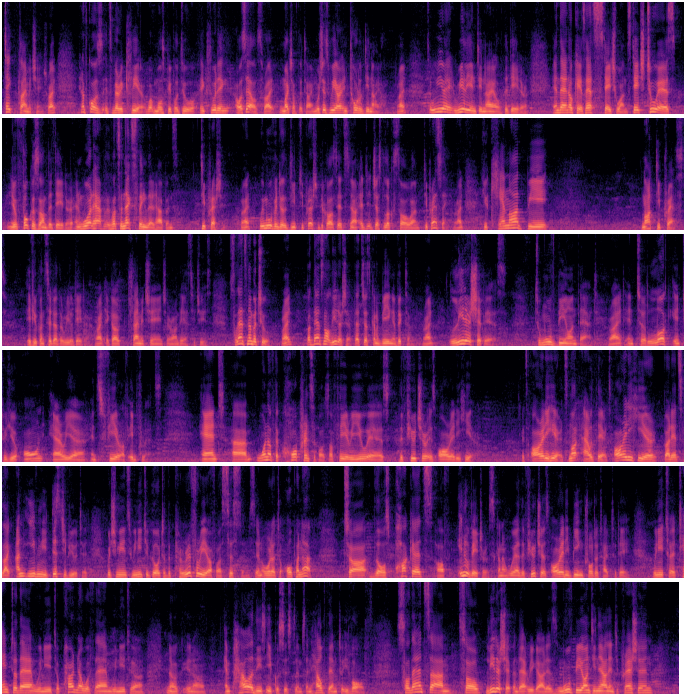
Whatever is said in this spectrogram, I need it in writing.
Take climate change, right? And of course, it's very clear what most people do, including ourselves, right, much of the time, which is we are in total denial, right? So we are really in denial of the data. And then, okay, so that's stage one. Stage two is you focus on the data. And what happens, what's the next thing that happens? Depression right? We move into the deep depression because it's, you know, it, it, just looks so um, depressing, right? You cannot be not depressed if you consider the real data, right? About climate change around the SDGs. So that's number two, right? But that's not leadership. That's just kind of being a victim, right? Leadership is to move beyond that, right? And to look into your own area and sphere of influence and um, one of the core principles of Theory U is the future is already here. It's already here. It's not out there. It's already here, but it's like unevenly distributed, which means we need to go to the periphery of our systems in order to open up to those pockets of innovators, kind of where the future is already being prototyped today. We need to attend to them. We need to partner with them. We need to, uh, you know, you know, empower these ecosystems and help them to evolve. So that's, um, so leadership in that regard is move beyond denial and depression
